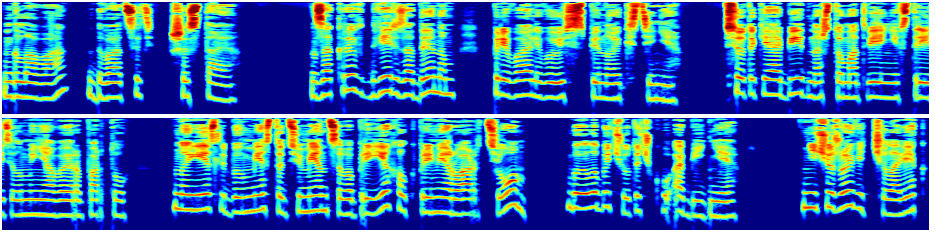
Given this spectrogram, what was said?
Глава двадцать шестая. Закрыв дверь за Дэном, приваливаюсь спиной к стене. Все-таки обидно, что Матвей не встретил меня в аэропорту. Но если бы вместо Тюменцева приехал, к примеру, Артем, было бы чуточку обиднее. Не чужой ведь человек,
